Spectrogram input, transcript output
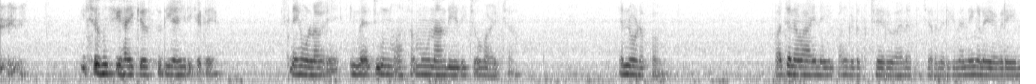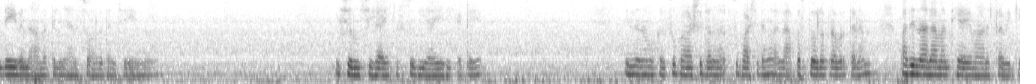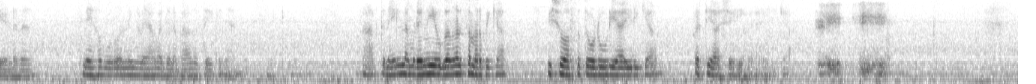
ഈശോമിശിഹായിക്ക് സ്തുതിയായിരിക്കട്ടെ. സ്നേഹമുള്ളവരെ ഇന്ന് ജൂൺ മാസം മൂന്നാം തീയതി ചൊവ്വാഴ്ച. എന്നോടൊപ്പം വചന വായനയിൽ പങ്കെടുക്ക് ചേരുവാൻ എത്തിച്ചേർന്നിരിക്കുന്ന നിങ്ങളെ എവരെയും ദൈവനാമത്തിൽ ഞാൻ സ്വാഗതം ചെയ്യുന്നു. ഈശോമിശിഹായിക്ക് സ്തുതിയായിരിക്കട്ടെ. ഇന്ന് നമുക്ക് സുഭാഷിതങ്ങൾ സുഭാഷിതങ്ങളല്ല അപസ്തോല പ്രവർത്തനം പതിനാലാം അധ്യായമാണ് ശ്രവിക്കേണ്ടത്. സ്നേഹപൂർവം നിങ്ങളെ ആ വചനഭാഗത്തേക്ക് ഞാൻ ശ്രമിക്കുന്നു. പ്രാർത്ഥനയിൽ നമ്മുടെ നിയോഗങ്ങൾ സമർപ്പിക്കാം. വിശ്വാസത്തോടുകൂടിയായിരിക്കാം. പ്രത്യാശയുള്ളവരായിരിക്കാം.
